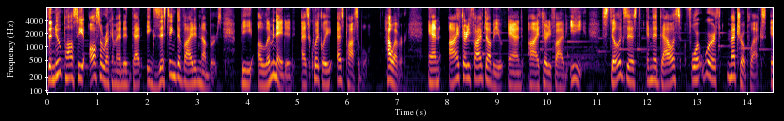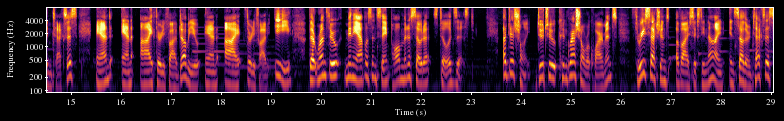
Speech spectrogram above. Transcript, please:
The new policy also recommended that existing divided numbers be eliminated as quickly as possible. However, an I 35W and I 35E still exist in the Dallas Fort Worth Metroplex in Texas, and an I 35W and I 35E that run through Minneapolis and St. Paul, Minnesota still exist. Additionally, due to congressional requirements, three sections of I 69 in southern Texas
